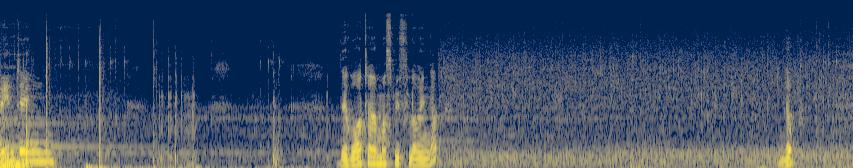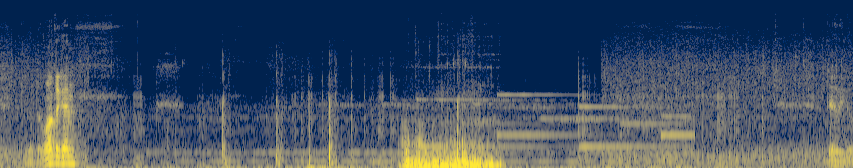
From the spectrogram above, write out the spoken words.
Painting. The water must be flowing up. Nope. It around again. There we go.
